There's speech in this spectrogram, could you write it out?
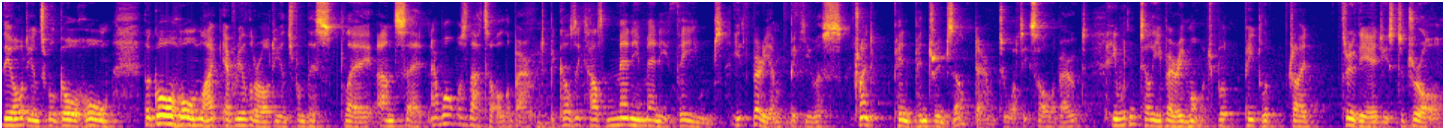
the audience will go home, they'll go home like every other audience from this play and say, Now, what was that all about? Because it has many, many themes. It's very ambiguous. Trying to pin Pinter himself down to what it's all about, he wouldn't tell you very much, but people have tried through the edges to draw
